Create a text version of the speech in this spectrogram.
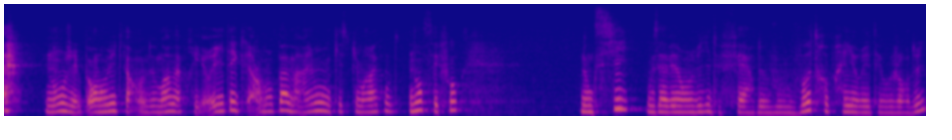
non, j'ai pas envie de faire de moi ma priorité, clairement pas. Marion, qu'est-ce que tu me racontes? Non, c'est faux. Donc, si vous avez envie de faire de vous votre priorité aujourd'hui,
